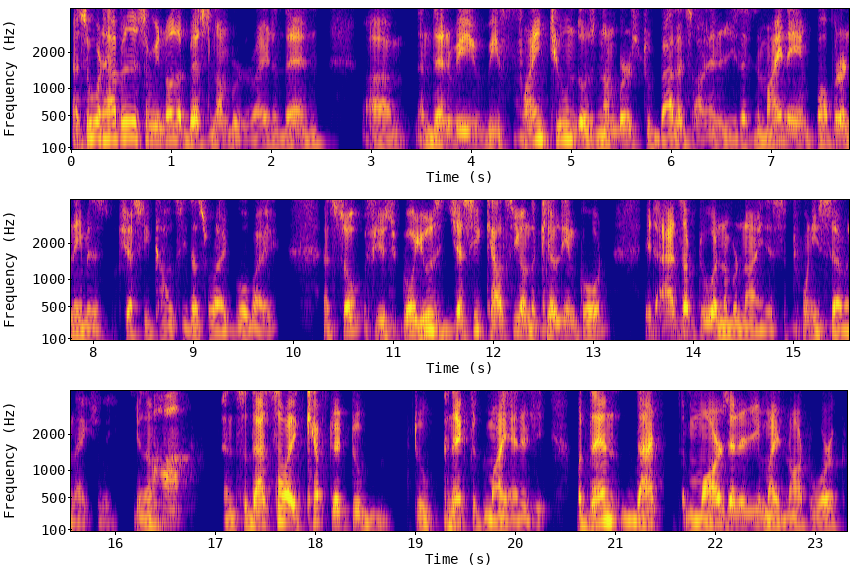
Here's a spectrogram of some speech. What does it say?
and so what happens is so we know the best numbers, right? And then um, and then we we fine tune those numbers to balance our energy. That's my name, popular name is Jesse Kalsi. That's what I go by. And so if you go use Jesse Kalsi on the Chaldean code, it adds up to a number nine. It's a 27 actually, you know? Uh-huh and so that's how i kept it to to connect with my energy. But then that mars energy might not work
